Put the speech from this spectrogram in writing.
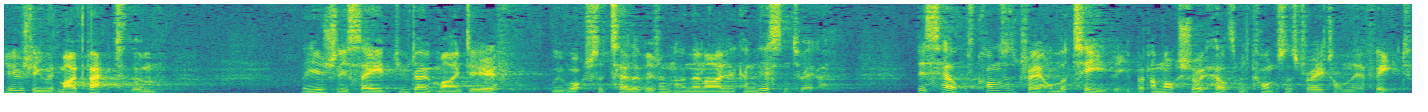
usually with my back to them. They usually say, You don't mind, dear, if we watch the television, and then I can listen to it. This helps concentrate on the TV, but I'm not sure it helps me concentrate on their feet.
